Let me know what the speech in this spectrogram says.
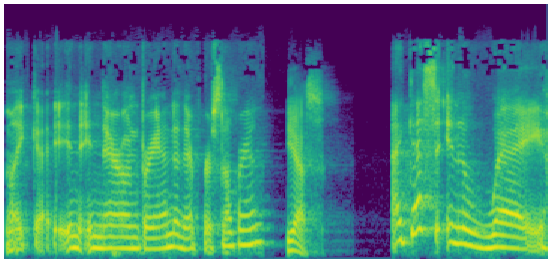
Like uh, in, in their own brand and their personal brand? Yes. I guess in a way,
